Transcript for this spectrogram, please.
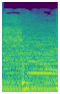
show.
